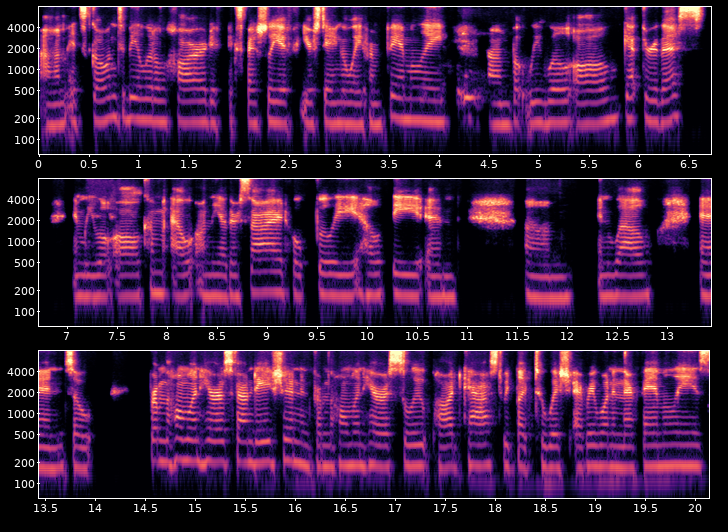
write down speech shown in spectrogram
Um, it's going to be a little hard, especially if you're staying away from family, um, but we will all get through this and we will all come out on the other side, hopefully healthy and um, and well. And so from the Homeland Heroes Foundation and from the Homeland Heroes Salute podcast, we'd like to wish everyone and their families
